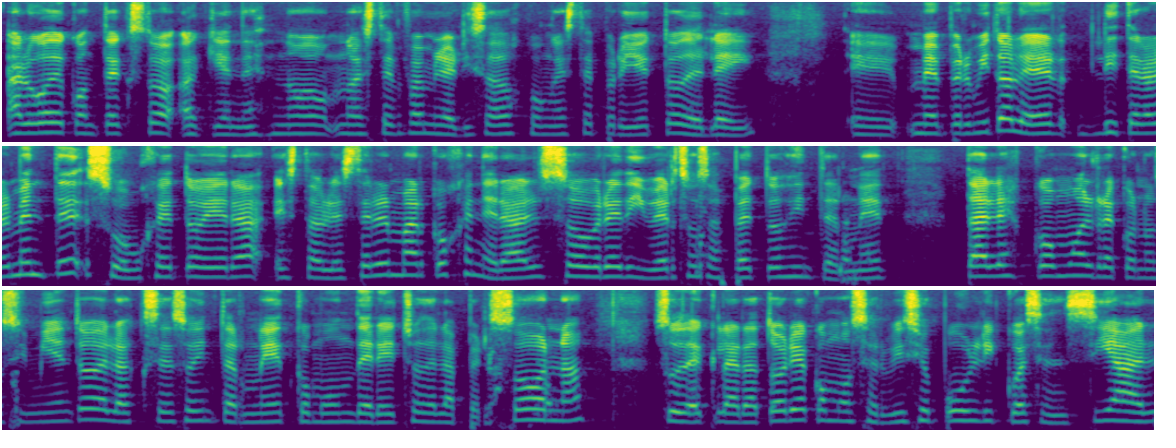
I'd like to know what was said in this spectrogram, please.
algo de contexto a quienes no, no estén familiarizados con este proyecto de ley, eh, me permito leer, literalmente su objeto era establecer el marco general sobre diversos aspectos de Internet, tales como el reconocimiento del acceso a Internet como un derecho de la persona, su declaratoria como servicio público esencial,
